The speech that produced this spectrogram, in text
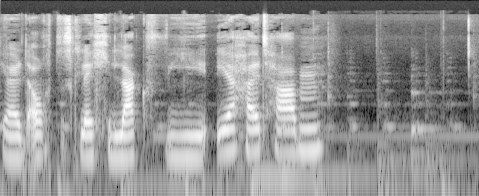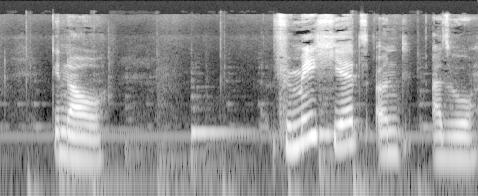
die halt auch das gleiche Lack wie er halt haben. Genau. Für mich jetzt, und also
